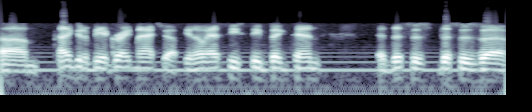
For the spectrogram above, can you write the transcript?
um, I think it'll be a great matchup. You know, SEC Big Ten. Uh, this is this is uh,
